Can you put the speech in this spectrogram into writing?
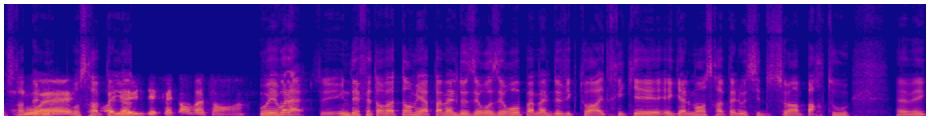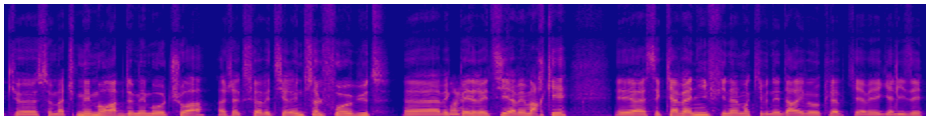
On se rappelle. Ouais, on se rappelle il y a une défaite en 20 ans. hein. Oui, voilà, une défaite en 20 ans, mais il y a pas mal de 0-0, pas mal de victoires étriquées également. On se rappelle aussi de ce 1 partout avec euh, ce match mémorable de Memo Ochoa. Ajaccio avait tiré une seule fois au but euh, avec Ouais. Pedretti, avait marqué. Et euh, c'est Cavani finalement qui venait d'arriver au club qui avait égalisé.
